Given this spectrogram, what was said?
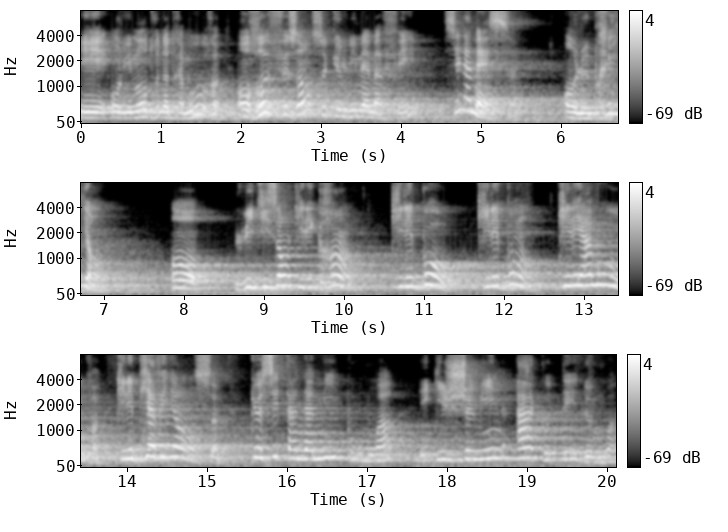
et on lui montre notre amour en refaisant ce que lui-même a fait, c'est la messe, en le priant, en lui disant qu'il est grand, qu'il est beau, qu'il est bon, qu'il est amour, qu'il est bienveillance, que c'est un ami pour moi et qu'il chemine à côté de moi.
